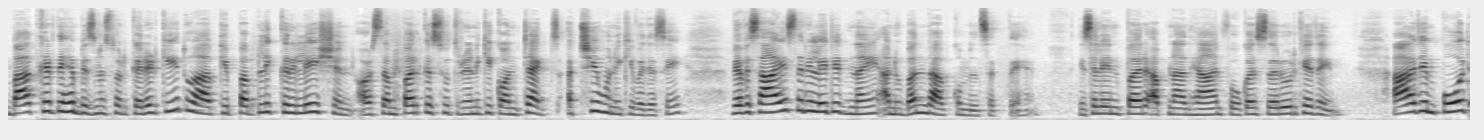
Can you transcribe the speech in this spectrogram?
बात करते हैं बिज़नेस और करियर की तो आपके पब्लिक रिलेशन और संपर्क सूत्र यानी कि कॉन्टैक्ट्स अच्छे होने की वजह से व्यवसाय से रिलेटेड नए अनुबंध आपको मिल सकते हैं। इसलिए इन पर अपना ध्यान फोकस ज़रूर के दें आज इम्पोर्ट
